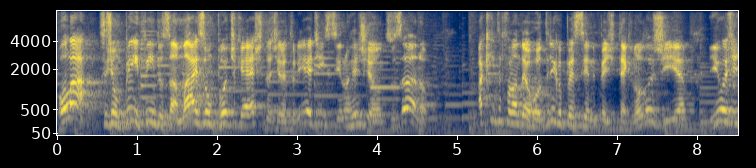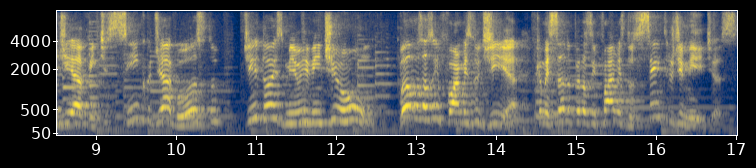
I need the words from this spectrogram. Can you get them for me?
Olá, sejam bem-vindos a mais um podcast da Diretoria de Ensino Região de Suzano. Aqui quem está falando é o Rodrigo PCNP de Tecnologia e hoje é dia 25 de agosto de 2021. Vamos aos informes do dia, começando pelos informes do Centro de Mídias.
